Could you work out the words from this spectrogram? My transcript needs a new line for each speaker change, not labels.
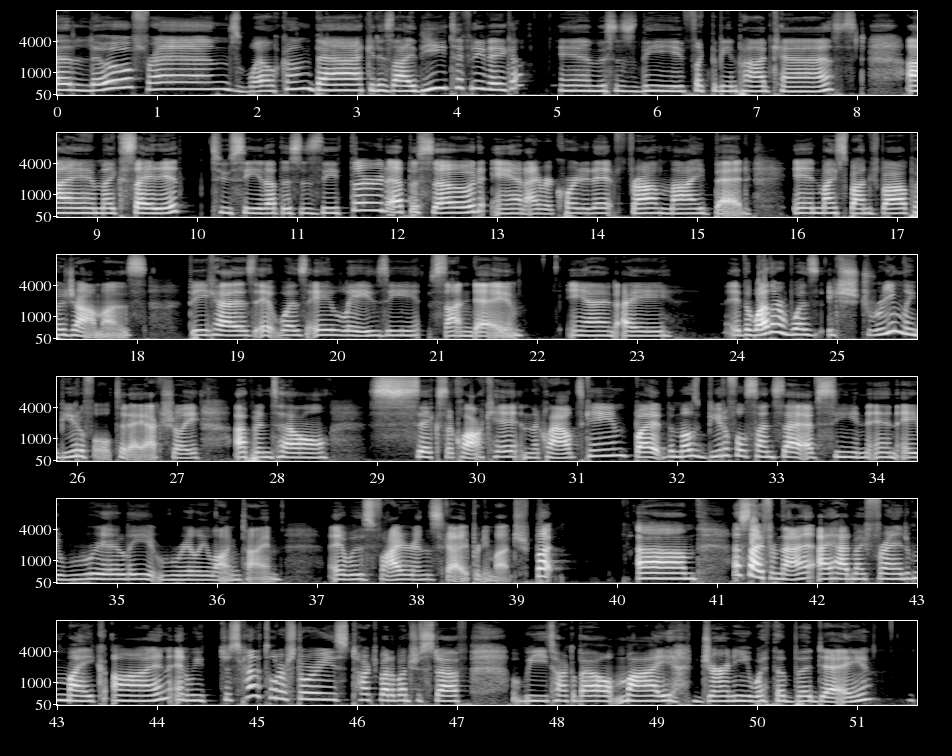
Hello, friends. Welcome back. It is I, the Tiffany Vega, and this is the Flick the Bean podcast. I am excited to see that this is the third episode, and I recorded it from my bed in my SpongeBob pajamas because it was a lazy Sunday, and I. The weather was extremely beautiful today, actually, up until six o'clock hit and the clouds came, but the most beautiful sunset I've seen in a really, really long time. It was fire in the sky, pretty much. But um, aside from that, I had my friend Mike on, and we just kind of told our stories, talked about a bunch of stuff. We talk about my journey with the bidet.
